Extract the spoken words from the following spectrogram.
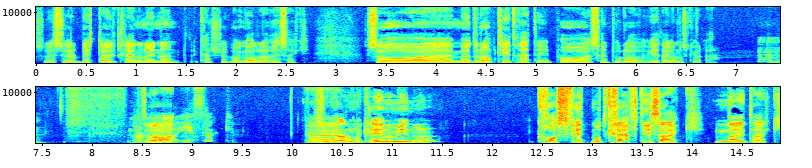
Så hvis du vil bytte ut klærne dine, kanskje du bør gå der, Isak. Så eh, møter du opp 10.30 på St. Olav videregående skole. Mm. Det det var- på Isak. Hva er så galt med klærne mine, da? crossfit mot kreft, Isak. Nei takk.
